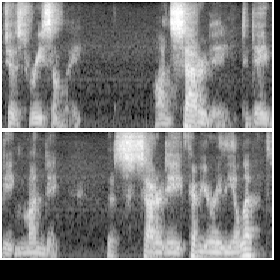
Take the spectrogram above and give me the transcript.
just recently on Saturday, today being Monday, this Saturday, February the 11th.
